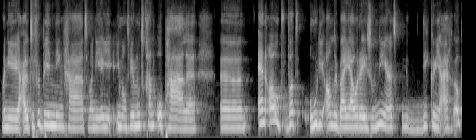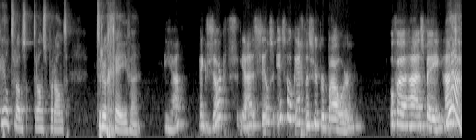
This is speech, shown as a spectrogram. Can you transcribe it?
wanneer je uit de verbinding gaat, wanneer je iemand weer moet gaan ophalen. Eh, en ook wat, hoe die ander bij jou resoneert, die kun je eigenlijk ook heel trans- transparant teruggeven. ja, exact. Ja, sales is ook echt een superpower. Of eh HSP. HSP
